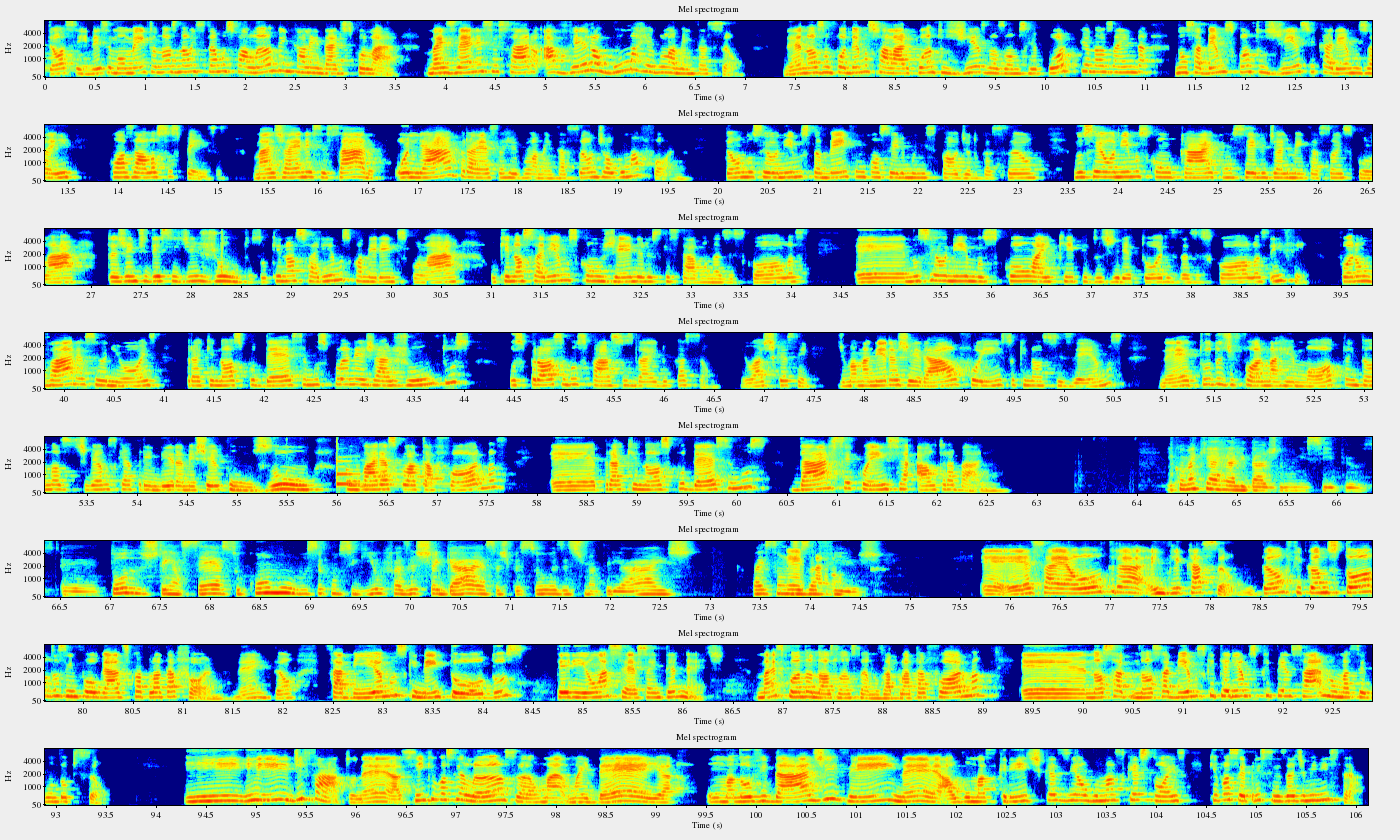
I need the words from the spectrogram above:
Então, assim, nesse momento nós não estamos falando em calendário escolar, mas é necessário haver alguma regulamentação. Né? Nós não podemos falar quantos dias nós vamos repor, porque nós ainda não sabemos quantos dias ficaremos aí com as aulas suspensas. Mas já é necessário olhar para essa regulamentação de alguma forma. Então, nos reunimos também com o Conselho Municipal de Educação, nos reunimos com o CAI, Conselho de Alimentação Escolar, para a gente decidir juntos o que nós faríamos com a merenda escolar, o que nós faríamos com os gêneros que estavam nas escolas. É, nos reunimos com a equipe dos diretores das escolas, enfim, foram várias reuniões para que nós pudéssemos planejar juntos os próximos passos da educação. Eu acho que assim, de uma maneira geral, foi isso que nós fizemos, né? Tudo de forma remota, então nós tivemos que aprender a mexer com o Zoom, com várias plataformas, é, para que nós pudéssemos dar sequência ao trabalho. E como é que é a realidade do município? É, todos têm acesso? Como você conseguiu fazer chegar a essas pessoas esses materiais? Quais são os é, desafios? É, essa é outra implicação. Então, ficamos todos empolgados com a plataforma, né? Então, sabíamos que nem todos teriam acesso à internet. Mas quando nós lançamos a plataforma, é, nós, nós sabíamos que teríamos que pensar numa segunda opção. E, e, de fato, né, assim que você lança uma, uma ideia, uma novidade, vem né, algumas críticas e algumas questões que você precisa administrar.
